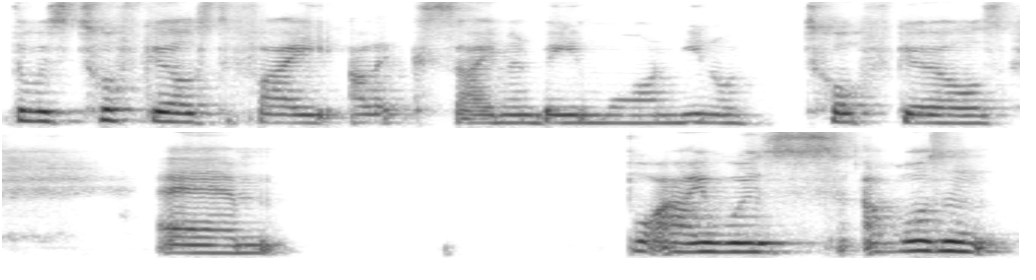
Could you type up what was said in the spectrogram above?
there was tough girls to fight. Alex Simon being one, you know, tough girls. Um, but I was, I wasn't,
